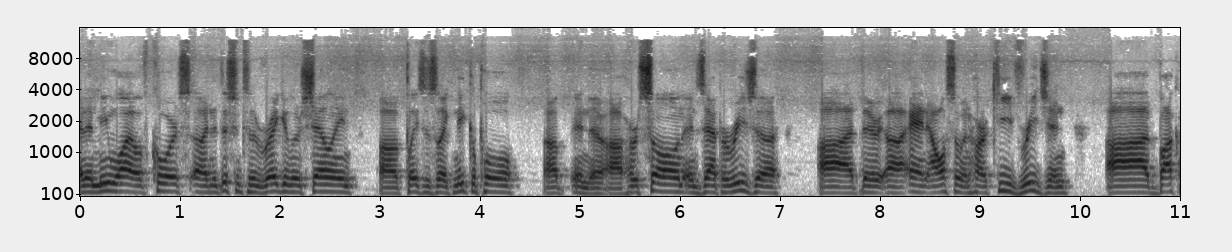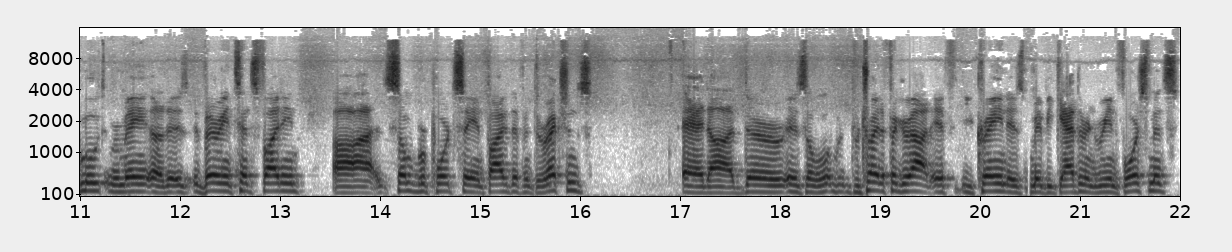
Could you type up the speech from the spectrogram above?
And then, meanwhile, of course, uh, in addition to the regular shelling, uh, places like Nikopol, uh, in uh, Kherson and Zaporizhia, uh, there, uh, and also in Kharkiv region, Bakhmut remain there's very intense fighting. some reports say in five different directions, and there is a we're trying to figure out if Ukraine is maybe gathering reinforcements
